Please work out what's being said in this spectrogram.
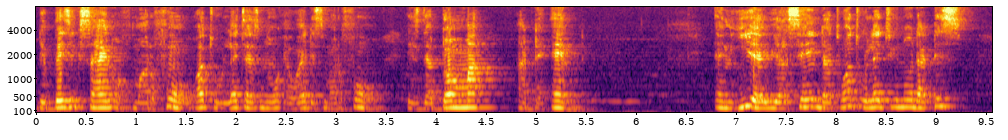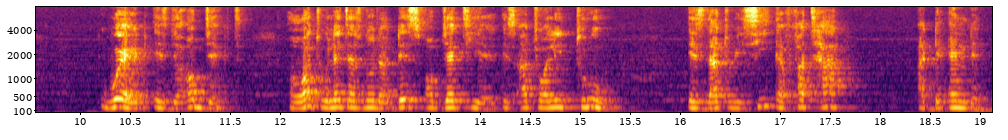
the basic sign of marfu what will let us know a word is marfu is the dhamma at the end and here we are saying that what will let you know that this word is the object or what will let us know that this object here is actually true is that we see a fatha at the ending.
